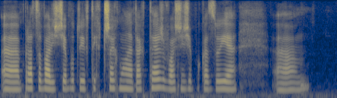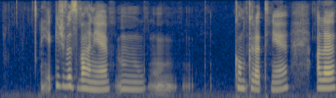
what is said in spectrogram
e, pracowaliście, bo tutaj w tych trzech monetach też właśnie się pokazuje jakieś wyzwanie mm, konkretnie, ale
